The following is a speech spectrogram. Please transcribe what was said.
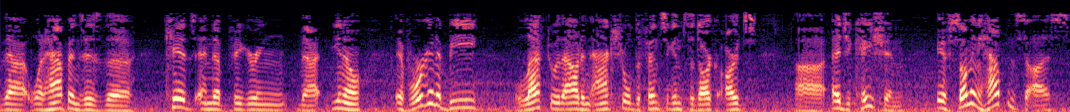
that what happens is the kids end up figuring that you know if we're going to be left without an actual defense against the dark arts uh, education, if something happens to us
